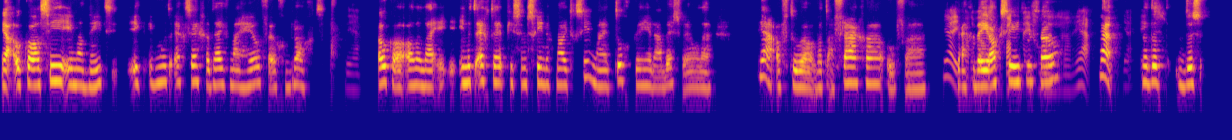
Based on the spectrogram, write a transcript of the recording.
ja, ook al zie je iemand niet, ik, ik moet echt zeggen, het heeft mij heel veel gebracht. Ja. Ook al allerlei, in het echt heb je ze misschien nog nooit gezien, maar toch kun je daar best wel, eh, ja, af en toe wel wat aan vragen. Of, eh, Ja, eens reacties of zo. voelen, Ja, ja, ja dat, dus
